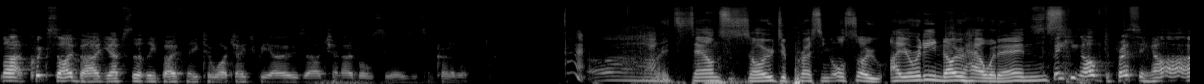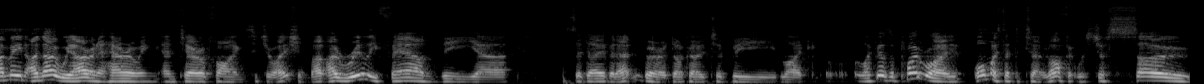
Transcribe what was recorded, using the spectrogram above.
Like, quick sidebar, you absolutely both need to watch HBO's uh, Chernobyl series. It's incredible. Oh, it sounds so depressing. Also, I already know how it ends. Speaking of depressing, I, I mean, I know we are in a harrowing and terrifying situation, but I really found the uh, Sir David Attenborough doco to be like, like there was a point where I almost had to turn it off. It was just so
